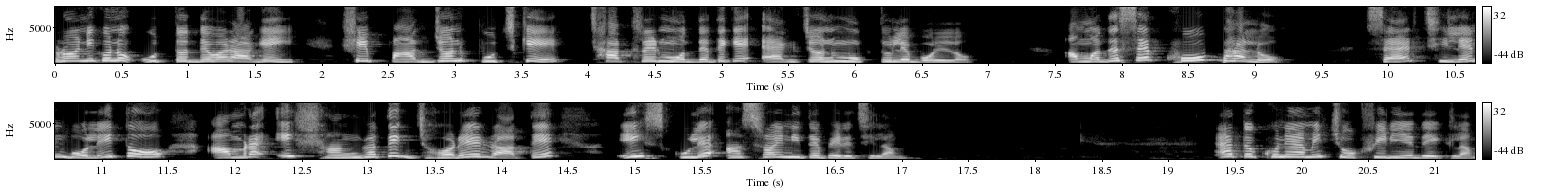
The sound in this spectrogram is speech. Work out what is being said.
রনি কোনো উত্তর দেওয়ার আগেই সেই পাঁচজন পুচকে ছাত্রের মধ্যে থেকে একজন মুখ তুলে বলল, আমাদের স্যার খুব ভালো। স্যার ছিলেন বলেই তো আমরা এই সাংঘাতিক ঝড়ের রাতে এই স্কুলে আশ্রয় নিতে পেরেছিলাম। এতক্ষণে আমি চোখ ফিরিয়ে দেখলাম।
